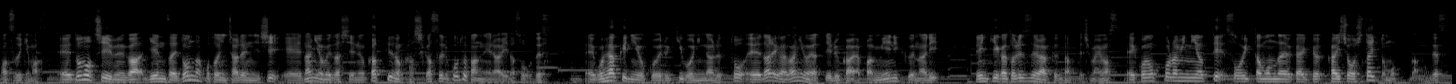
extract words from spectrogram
まあ、続きます、えー、どのチームが現在どんなことにチャレンジし、えー、何を目指しているのかっていうのを可視化することが狙いだそうです。えー、500人を超える規模になると、え誰が何をやっているかやっぱ見えにくくなり、連携が取りづらくなってしまいます。えこの試みによってそういった問題を解消したいと思ったんです。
